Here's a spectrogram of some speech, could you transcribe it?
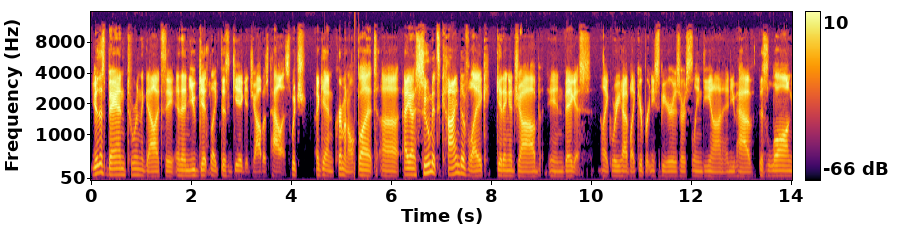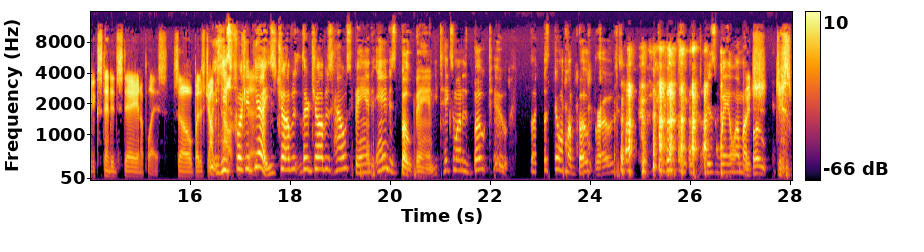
you're this band touring the galaxy, and then you get like this gig at Jabba's palace, which again, criminal. But uh, I assume it's kind of like getting a job in Vegas, like where you have like your Britney Spears or Celine Dion, and you have this long extended stay in a place. So, but it's Jabba's He's fucking instead. yeah. He's job. Their job is house band and his boat band. He takes them on his boat too. Like, let's go on my boat, bros. Just whale on my Which boat. just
